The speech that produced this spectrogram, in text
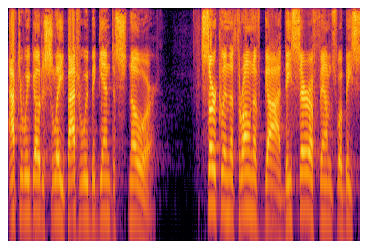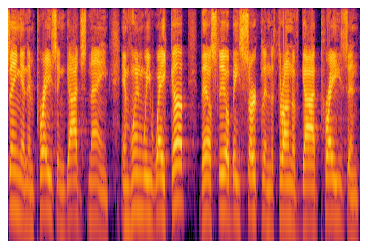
after we go to sleep, after we begin to snore, circling the throne of God. These seraphims will be singing and praising God's name. And when we wake up, they'll still be circling the throne of God, praising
